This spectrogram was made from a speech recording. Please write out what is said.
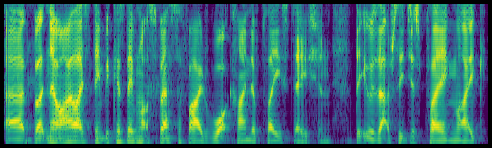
uh, but no, I like to think because they've not specified what kind of PlayStation that it was actually just playing like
